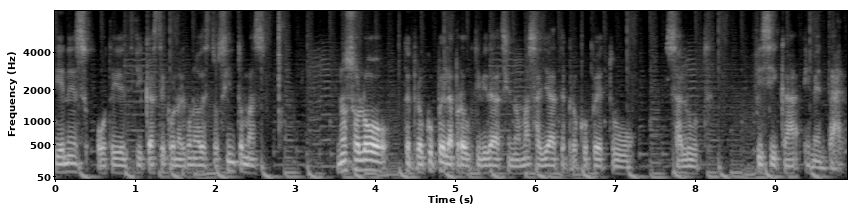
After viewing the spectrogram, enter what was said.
tienes o te identificaste con alguno de estos síntomas, no solo te preocupe la productividad, sino más allá te preocupe tu salud física y mental.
